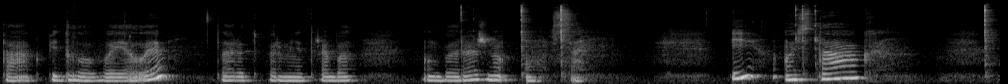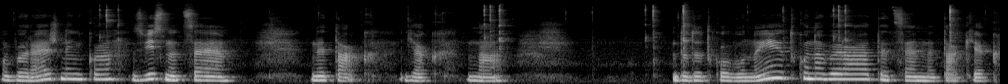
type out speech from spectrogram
Так, підловили. Зараз тепер мені треба обережно. О, все. І ось так обережненько. Звісно, це не так, як на додаткову нитку набирати, це не так, як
